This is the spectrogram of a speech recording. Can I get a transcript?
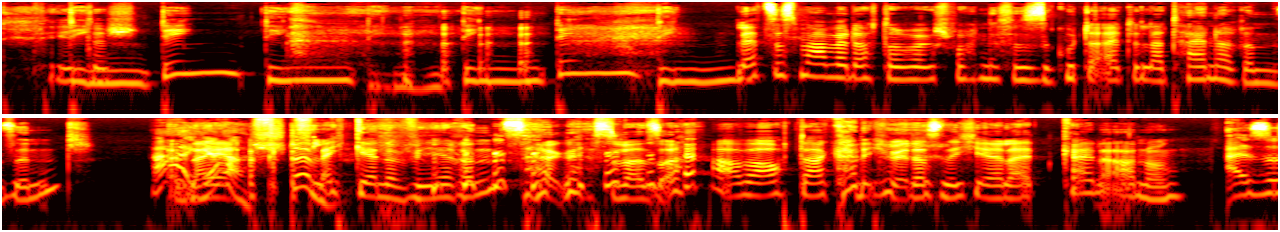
Fetisch. Ding, ding, ding, ding, ding, ding, ding. Letztes Mal haben wir doch darüber gesprochen, dass wir so gute alte Lateinerinnen sind. Ah, naja, ja, stimmt. vielleicht gerne wären, sagen wir es mal so. Aber auch da kann ich mir das nicht herleiten. Keine Ahnung. Also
